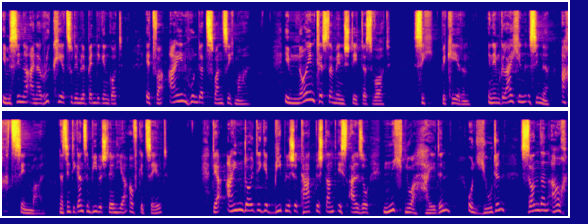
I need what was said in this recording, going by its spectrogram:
im Sinne einer Rückkehr zu dem lebendigen Gott etwa 120 Mal. Im Neuen Testament steht das Wort sich bekehren in dem gleichen Sinne 18 Mal. Da sind die ganzen Bibelstellen hier aufgezählt. Der eindeutige biblische Tatbestand ist also nicht nur Heiden und Juden, sondern auch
